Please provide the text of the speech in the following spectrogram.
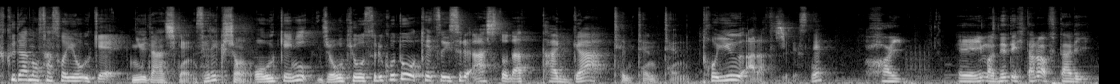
福田の誘いを受け入団試験セレクションを受けに上京することを決意するアシトだったが点々点というあらすじですね。はい、えー今出てきたのは2人。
